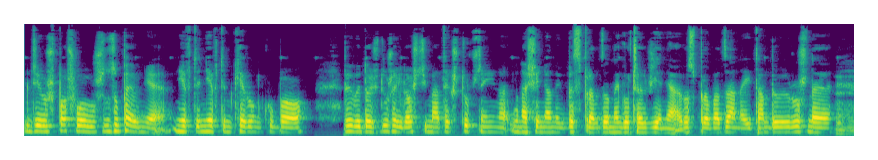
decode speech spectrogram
Gdzie już poszło już zupełnie nie w, ty, nie w tym kierunku, bo były dość duże ilości matek sztucznie unasienionych bez sprawdzonego czerwienia rozprowadzane i tam były różne, mhm.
